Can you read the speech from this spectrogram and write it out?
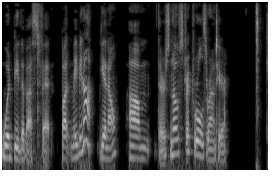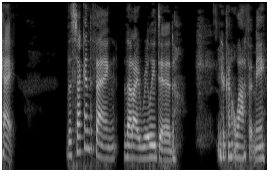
would be the best fit, but maybe not, you know? Um, there's no strict rules around here. Okay. The second thing that I really did, you're going to laugh at me.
